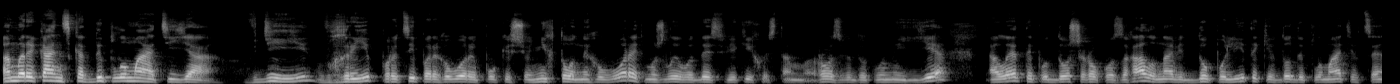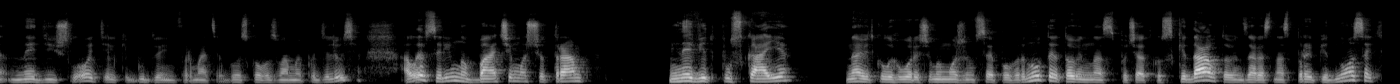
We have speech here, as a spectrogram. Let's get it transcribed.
американська дипломатія в дії, в грі. Про ці переговори поки що ніхто не говорить. Можливо, десь в якихось там розвідок вони є. Але, типу, до широкого загалу, навіть до політиків, до дипломатів це не дійшло. Тільки буде інформація, обов'язково з вами поділюся. Але все рівно бачимо, що Трамп не відпускає. Навіть коли говорить, що ми можемо все повернути, то він нас спочатку скидав, то він зараз нас припідносить.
